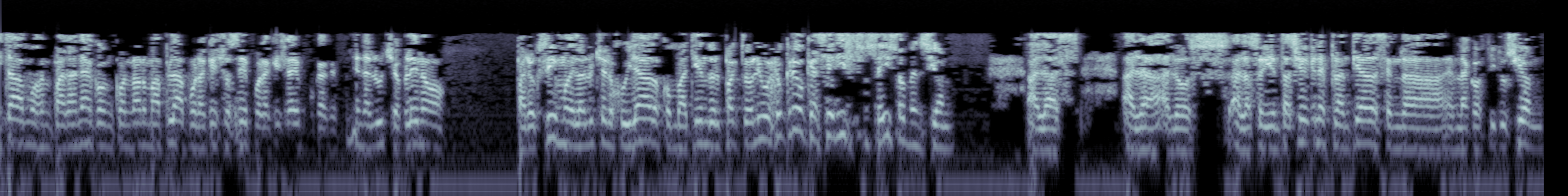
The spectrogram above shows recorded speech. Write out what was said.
estábamos en Paraná con, con Norma Pla por aquello sé, por aquella época que plena lucha, pleno paroxismo de la lucha de los jubilados, combatiendo el Pacto de Olivos. Yo creo que ayer se hizo mención a las a, la, a, los a las orientaciones planteadas en la en la Constitución,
